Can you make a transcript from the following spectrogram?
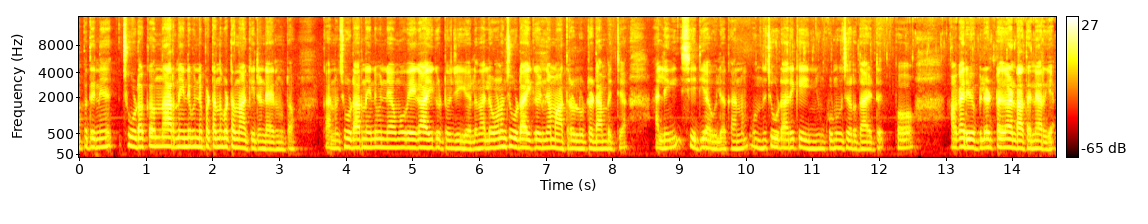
അപ്പത്തിന് ചൂടൊക്കെ ഒന്ന് അറിഞ്ഞതിന്റെ മുന്നേ പെട്ടെന്ന് പെട്ടെന്ന് ആക്കിയിട്ടുണ്ടായിരുന്നു കേട്ടോ കാരണം ചൂടാറിനതിന്റെ മുന്നേ ആകുമ്പോൾ വേഗം ആയി കിട്ടുകയും ചെയ്യുമല്ലോ നല്ലോണം ചൂടായി കഴിഞ്ഞാൽ മാത്രമേ ഉള്ളൂ ഇട്ടിടാൻ പറ്റുക അല്ലെങ്കിൽ ശരിയാവില്ല കാരണം ഒന്ന് ചൂടാറി കഴിഞ്ഞു കുണു ചെറുതായിട്ട്. ഇപ്പോൾ ആ കരിവേപ്പില ഇട്ട് കണ്ടാൽ തന്നെ അറിയാം.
